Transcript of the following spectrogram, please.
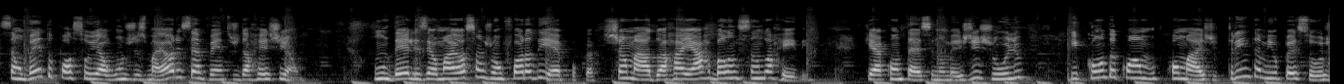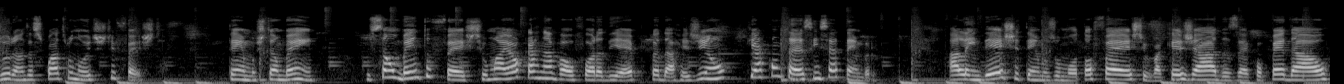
São Bento possui alguns dos maiores eventos da região. Um deles é o maior São João fora de época, chamado Arraiar Balançando a Rede, que acontece no mês de julho e conta com, com mais de 30 mil pessoas durante as quatro noites de festa. Temos também o São Bento Fest, o maior carnaval fora de época da região, que acontece em setembro. Além deste, temos o Motofest, Vaquejadas, Ecopedal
